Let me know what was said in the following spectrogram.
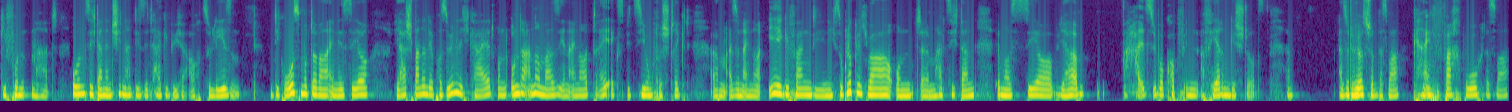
gefunden hat und sich dann entschieden hat, diese Tagebücher auch zu lesen. Und die Großmutter war eine sehr ja, spannende Persönlichkeit und unter anderem war sie in einer Dreiecksbeziehung verstrickt, ähm, also in einer Ehe gefangen, die nicht so glücklich war und ähm, hat sich dann immer sehr, ja, Hals über Kopf in Affären gestürzt. Ähm, also du hörst schon, das war kein Fachbuch, das war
